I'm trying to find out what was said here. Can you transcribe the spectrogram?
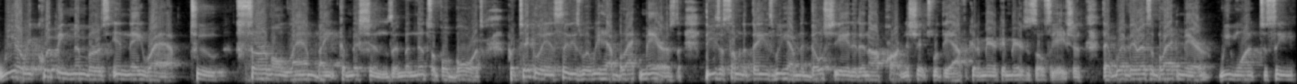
We are equipping members in NAREB to serve on land bank commissions and municipal boards, particularly in cities where we have black mayors. These are some of the things we have negotiated in our partnerships with the African American Mayors Association that where there is a black mayor, we want to see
